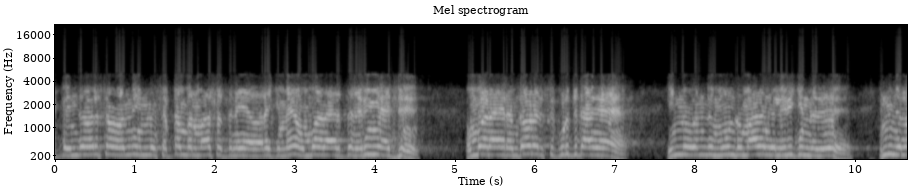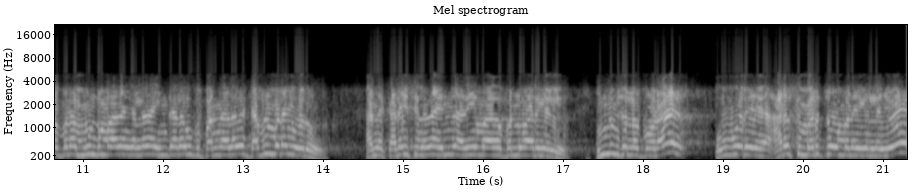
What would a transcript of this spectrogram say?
இப்ப இந்த வருஷம் வந்து இன்னும் செப்டம்பர் மாசத்துலயே வரைக்குமே ஒன்பதாயிரத்தை நெருங்கியாச்சு. ஒன்பதாயிரம் டோனர்ஸ் கொடுத்துட்டாங்க. இன்னும் வந்து மூன்று மாதங்கள் இருக்கின்றது. இன்னும் சொல்ல போனா மூன்று மாதங்கள்ல தான் இந்த அளவுக்கு பண்ண அளவு டபுள் மடங்கு வரும். அந்த கடைசியில தான் இன்னும் அதிகமாக பண்ணுவார்கள். இன்னும் சொல்ல போனால் ஒவ்வொரு அரசு மருத்துவமனைகள்லயும்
